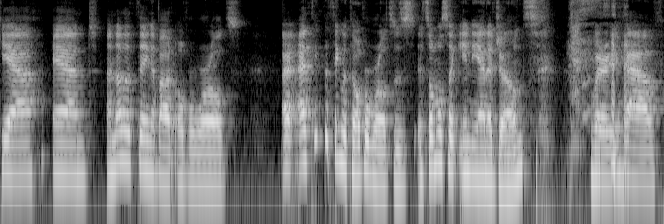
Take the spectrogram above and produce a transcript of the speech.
Yeah, and another thing about Overworlds, I, I think the thing with Overworlds is it's almost like Indiana Jones, where you have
